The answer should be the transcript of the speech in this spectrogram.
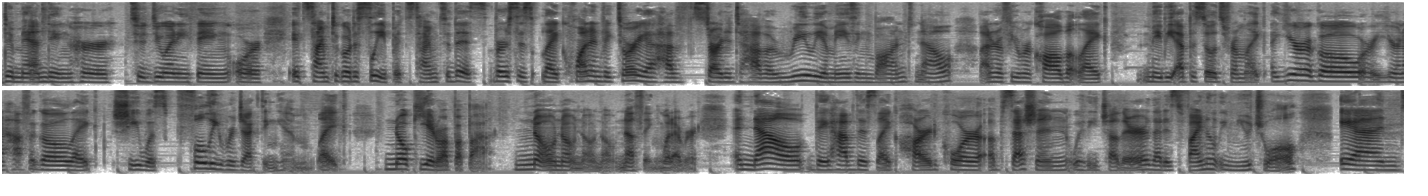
demanding her to do anything or it's time to go to sleep, it's time to this. Versus like Juan and Victoria have started to have a really amazing bond now. I don't know if you recall, but like maybe episodes from like a year ago or a year and a half ago, like she was fully rejecting him. Like, no quiero a papá. No, no, no, no, nothing, whatever. And now they have this like hardcore obsession with each other that is finally mutual. And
